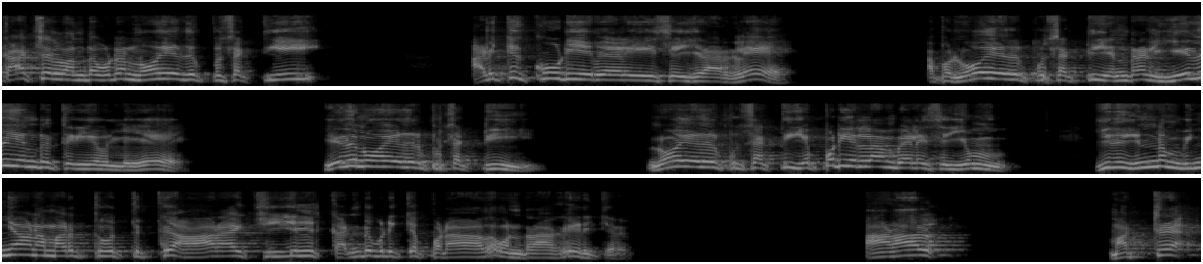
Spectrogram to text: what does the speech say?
காய்ச்சல் வந்தவுடன் நோய் எதிர்ப்பு சக்தியை அளிக்கக்கூடிய வேலையை செய்கிறார்களே. அப்ப நோய் எதிர்ப்பு சக்தி என்றால் எது என்று தெரியவில்லையே. எது நோய் எதிர்ப்பு சக்தி? நோய் எதிர்ப்பு சக்தி எப்படியெல்லாம் வேலை செய்யும்? இது இன்னும் விஞ்ஞான மருத்துவத்துக்கு ஆராய்ச்சியில் கண்டுபிடிக்கப்படாத ஒன்றாக இருக்கிறது. ஆனால் மற்ற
